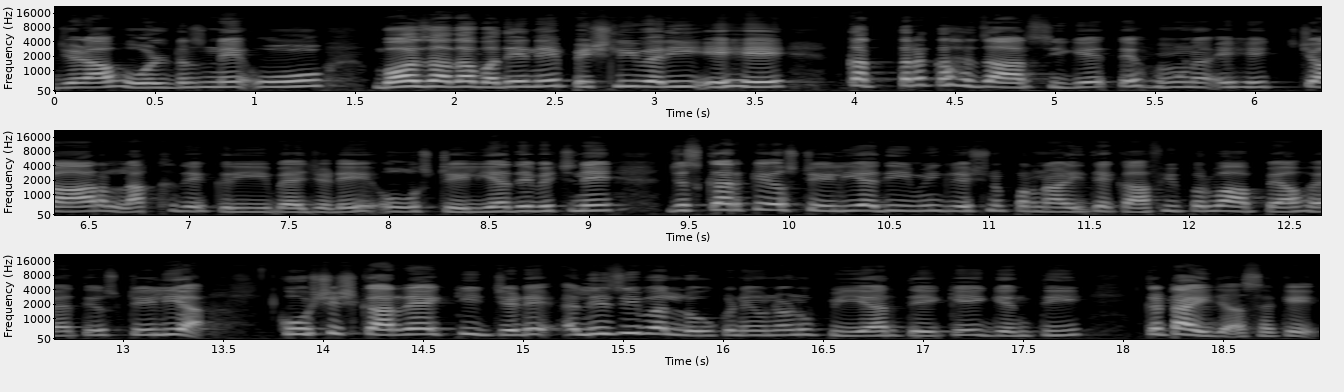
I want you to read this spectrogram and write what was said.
ਜਿਹੜਾ ਹੋਲਡਰਸ ਨੇ, ਉਹ ਬਹੁਤ ਜ਼ਿਆਦਾ ਵਧੇ ਨੇ। ਪਿਛਲੀ ਵਾਰੀ ਇਹ 71000 ਸੀਗੇ ਤੇ ਹੁਣ ਇਹ 4 ਲੱਖ ਦੇ ਕਰੀਬ ਹੈ ਜਿਹੜੇ ਉਹ ਆਸਟ੍ਰੇਲੀਆ ਦੇ ਵਿੱਚ ਨੇ। ਜਿਸ ਕਰਕੇ ਆਸਟ੍ਰੇਲੀਆ ਦੀ ਇਮੀਗ੍ਰੇਸ਼ਨ ਪ੍ਰਣਾਲੀ ਤੇ ਕਾਫੀ ਪ੍ਰਭਾਵ ਪਿਆ ਹੋਇਆ ਤੇ ਆਸਟ੍ਰੇਲੀਆ ਕੋਸ਼ਿਸ਼ ਕਰ ਰਿਹਾ ਹੈ ਕਿ ਜਿਹੜੇ ਐਲੀਜੀਬਲ ਲੋਕ ਨੇ, ਉਹਨਾਂ ਨੂੰ ਪੀਆਰ ਦੇ ਕੇ ਗਿਣਤੀ ਘਟਾਈ ਜਾ ਸਕੇ।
